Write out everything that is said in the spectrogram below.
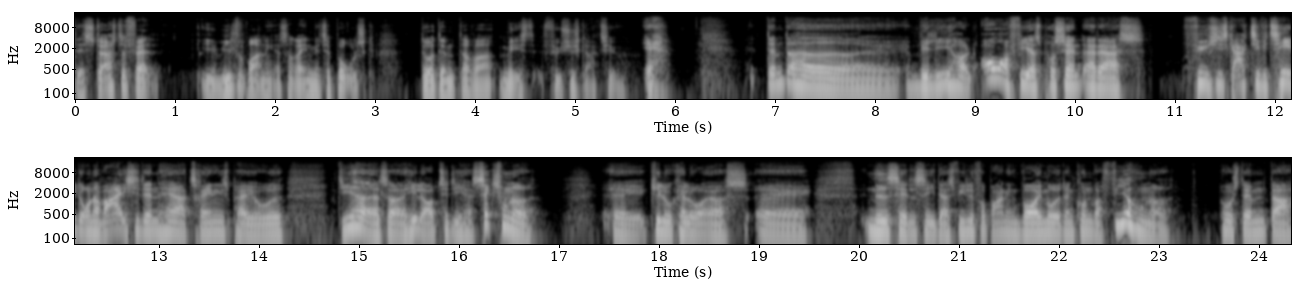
det største fald i hvilforbrænding, altså rent metabolsk, det var dem, der var mest fysisk aktive. Ja, dem, der havde øh, vedligeholdt over 80% af deres fysisk aktivitet undervejs i den her træningsperiode, de havde altså helt op til de her 600 øh, kilokaloriers øh, nedsættelse i deres hvileforbrænding, hvorimod den kun var 400 hos dem, der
